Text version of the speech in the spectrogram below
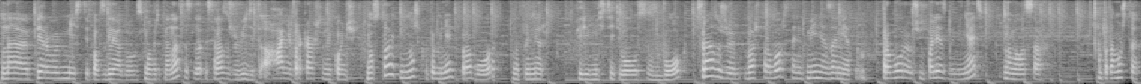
на первом месте по взгляду. Он смотрит на нас и сразу же видит, а, непрокрашенный кончик. Но стоит немножко поменять пробор, например, переместить волосы в бок. Сразу же ваш пробор станет менее заметным. Проборы очень полезно менять на волосах, потому что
